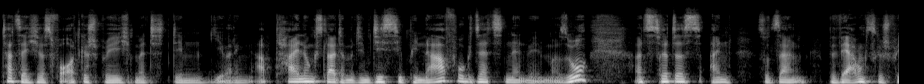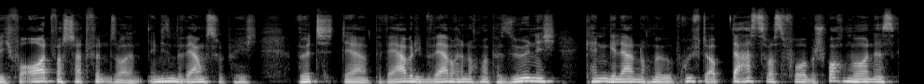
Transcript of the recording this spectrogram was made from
tatsächliches Vorortgespräch mit dem jeweiligen Abteilungsleiter, mit dem Disziplinarvorgesetzten, nennen wir ihn mal so. Als drittes ein sozusagen Bewerbungsgespräch vor Ort, was stattfinden soll. In diesem Bewerbungsgespräch wird der Bewerber, die Bewerberin nochmal persönlich kennengelernt, nochmal überprüft, ob das, was vorher besprochen worden ist,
